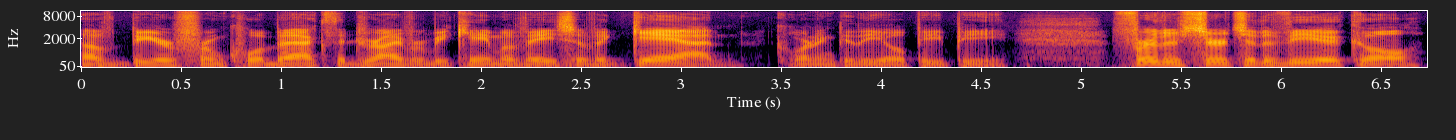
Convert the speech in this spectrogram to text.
of beer from Quebec, the driver became evasive again, according to the OPP. Further search of the vehicle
